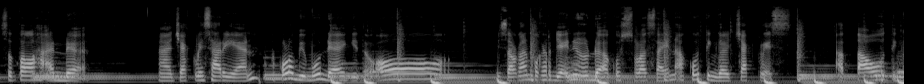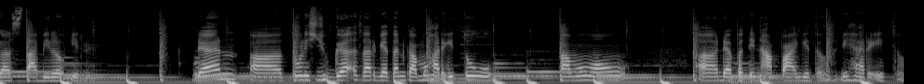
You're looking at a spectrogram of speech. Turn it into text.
setelah ada uh, checklist harian aku lebih mudah gitu. Oh misalkan pekerjaan ini udah aku selesain aku tinggal checklist. Atau tinggal stabiloin dan uh, tulis juga targetan kamu hari itu kamu mau uh, dapetin apa gitu di hari itu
